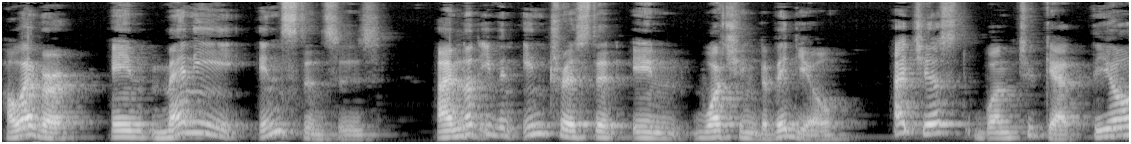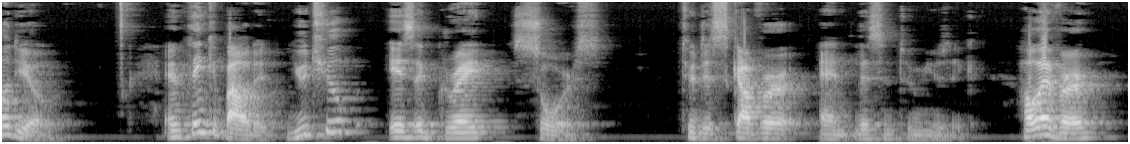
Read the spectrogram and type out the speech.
However, in many instances, I'm not even interested in watching the video. I just want to get the audio. And think about it. YouTube is a great source to discover and listen to music. However,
